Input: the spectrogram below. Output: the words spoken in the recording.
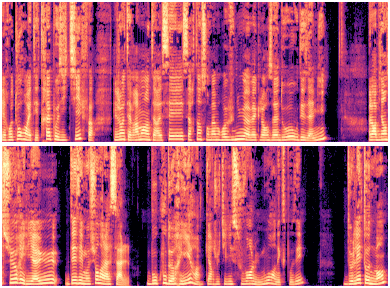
Les retours ont été très positifs, les gens étaient vraiment intéressés, certains sont même revenus avec leurs ados ou des amis. Alors bien sûr, il y a eu des émotions dans la salle beaucoup de rire, car j'utilise souvent l'humour en exposé, de l'étonnement,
